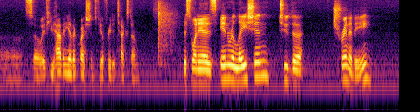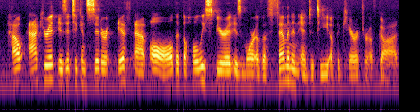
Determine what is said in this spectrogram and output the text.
Uh, so if you have any other questions, feel free to text them. This one is In relation to the Trinity, how accurate is it to consider, if at all, that the Holy Spirit is more of a feminine entity of the character of God,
